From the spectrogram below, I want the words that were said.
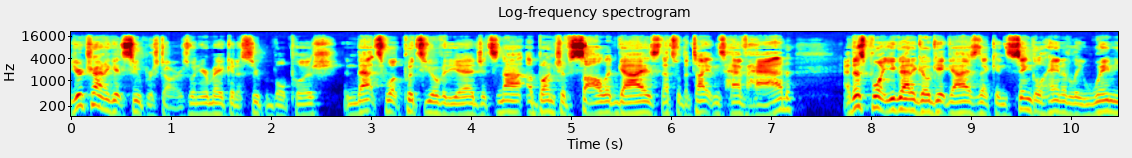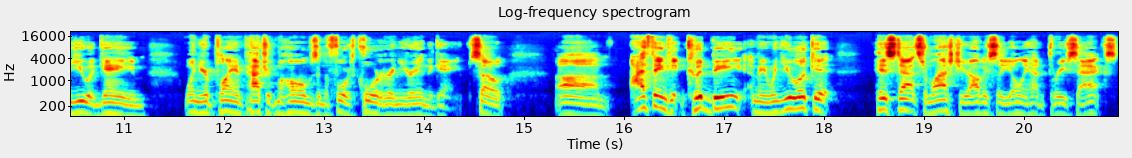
You're trying to get superstars when you're making a Super Bowl push, and that's what puts you over the edge. It's not a bunch of solid guys. That's what the Titans have had. At this point, you got to go get guys that can single handedly win you a game when you're playing Patrick Mahomes in the fourth quarter and you're in the game. So um, I think it could be. I mean, when you look at his stats from last year, obviously he only had three sacks.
